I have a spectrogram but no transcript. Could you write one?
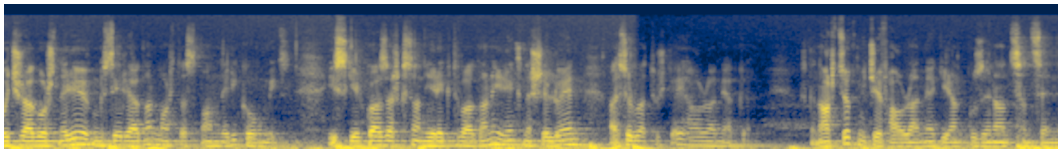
ոչրագործների եւ մսերիական մարտահրավերների կողմից։ Իսկ 2023 թվականին իրենք նշելու են այսօրվա Թուրքիայի 100-ամյակը Իսկն արդյոք միջև 100-ամյակ իրանք կուզենան ցնցեն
